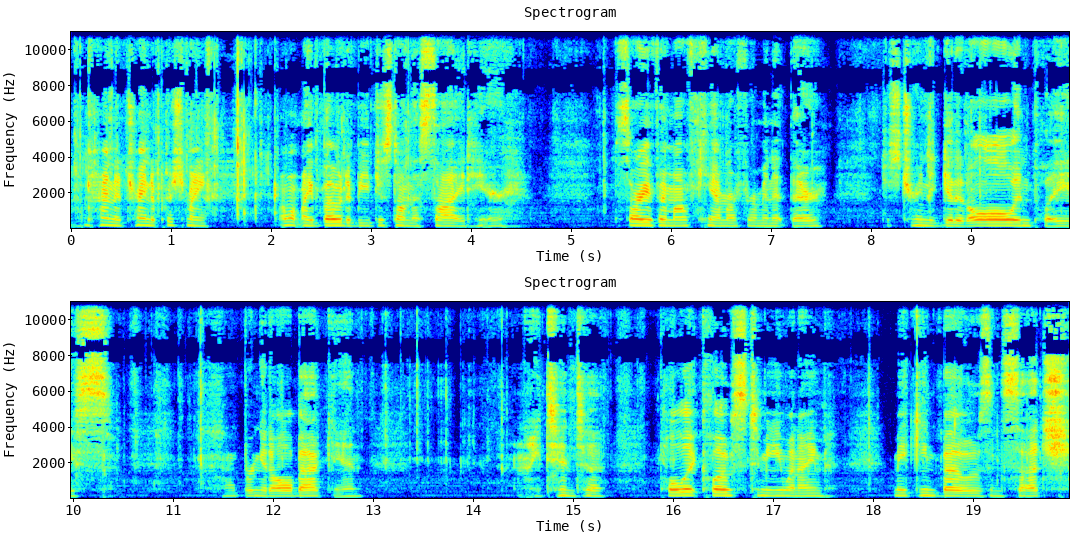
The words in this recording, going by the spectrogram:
I'm kind of trying to push my, I want my bow to be just on the side here. Sorry if I'm off camera for a minute there. Just trying to get it all in place. I'll bring it all back in. I tend to pull it close to me when I'm making bows and such.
